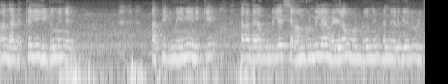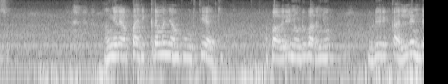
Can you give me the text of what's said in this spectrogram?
ആ നടക്കലിലിരുന്നു ഞാൻ ആ തിരുമേനി എനിക്ക് രാധാകുണ്ടിലെ ശ്യാംകുണ്ടിലെ വെള്ളം കൊണ്ടുവന്ന് എന്റെ നെറുകയിൽ ഒഴിച്ചു. അങ്ങനെ ആ പരിക്രമം ഞാൻ പൂർത്തിയാക്കി. അപ്പോൾ അവരെന്നോട് പറഞ്ഞു ഇവിടെ ഒരു കല്ലുണ്ട്.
